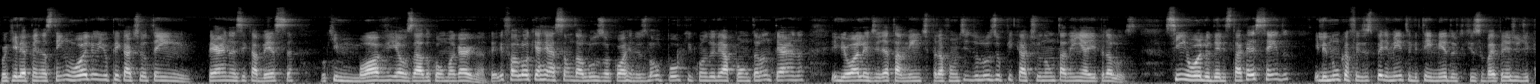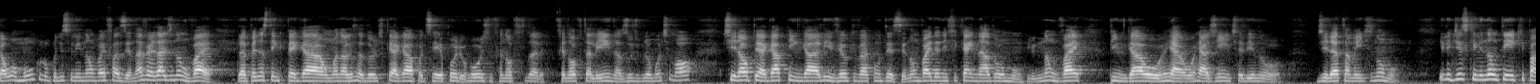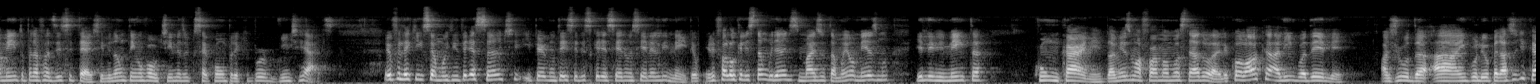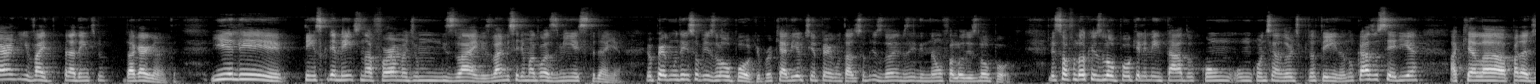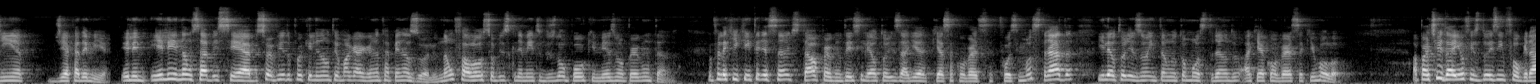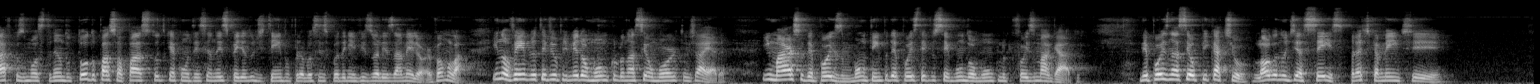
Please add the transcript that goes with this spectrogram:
porque ele apenas tem um olho e o Pikachu tem pernas e cabeça, o que move é usado como uma garganta. Ele falou que a reação da luz ocorre no Slowpoke quando ele aponta a lanterna, ele olha diretamente para a fonte de luz e o Pikachu não está nem aí para a luz. Sim, o olho dele está crescendo, ele nunca fez o experimento, ele tem medo de que isso vai prejudicar o homúnculo, por isso ele não vai fazer. Na verdade não vai, ele apenas tem que pegar um analisador de pH, pode ser repolho roxo, fenolftaleína, azul de bromotimol, tirar o pH, pingar ali e ver o que vai acontecer. Não vai danificar em nada o homúnculo, ele não vai pingar o, rea o reagente ali no, diretamente no homúnculo. Ele disse que ele não tem equipamento para fazer esse teste, ele não tem um voltímetro que você compra aqui por 20 reais. Eu falei que isso é muito interessante e perguntei se eles cresceram se ele alimenta. Ele falou que eles estão grandes, mas o tamanho é o mesmo, ele alimenta com carne, da mesma forma mostrado lá. Ele coloca a língua dele ajuda a engolir o pedaço de carne e vai para dentro da garganta. E ele tem excrementos na forma de um slime. Slime seria uma gosminha estranha. Eu perguntei sobre Slowpoke, porque ali eu tinha perguntado sobre dois, mas ele não falou do Slowpoke. Ele só falou que o Slowpoke é alimentado com um condicionador de proteína. No caso, seria aquela paradinha de academia. Ele, ele não sabe se é absorvido porque ele não tem uma garganta, apenas olho. Não falou sobre o excremento do Slowpoke mesmo perguntando. Eu falei aqui que é interessante tal, perguntei se ele autorizaria que essa conversa fosse mostrada, e ele autorizou, então eu estou mostrando aqui a conversa que rolou. A partir daí eu fiz dois infográficos mostrando todo o passo a passo, tudo que aconteceu nesse período de tempo para vocês poderem visualizar melhor. Vamos lá. Em novembro teve o primeiro homúnculo, nasceu morto, já era. Em março, depois, um bom tempo depois, teve o segundo homúnculo que foi esmagado. Depois nasceu o Pikachu. Logo no dia 6, praticamente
